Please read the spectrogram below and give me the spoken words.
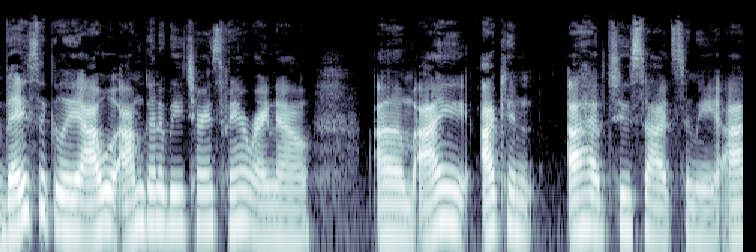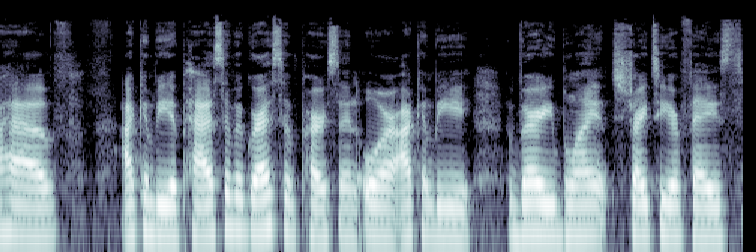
basically I will I'm to be transparent right now. Um I I can I have two sides to me. I have I can be a passive aggressive person or I can be very blunt, straight to your face.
